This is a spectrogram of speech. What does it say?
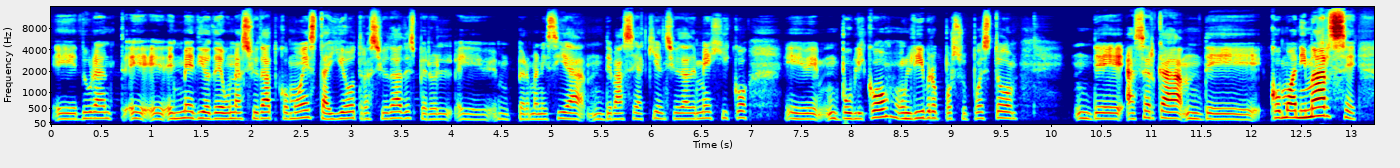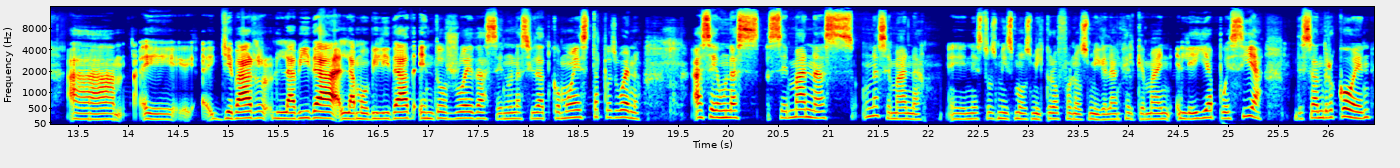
eh, durante en medio de una ciudad como esta y otras ciudades pero él permanecía de base aquí en Ciudad de México publicó un libro por supuesto de acerca de cómo animarse a eh, llevar la vida, la movilidad en dos ruedas en una ciudad como esta, pues bueno, hace unas semanas, una semana, en estos mismos micrófonos, Miguel Ángel Quemain leía poesía de Sandro Cohen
